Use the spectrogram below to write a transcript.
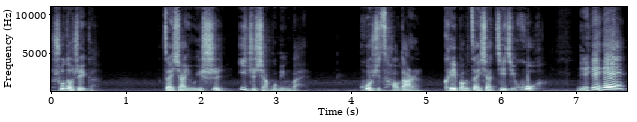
说到这个，在下有一事一直想不明白，或许曹大人可以帮在下解解惑。嘿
